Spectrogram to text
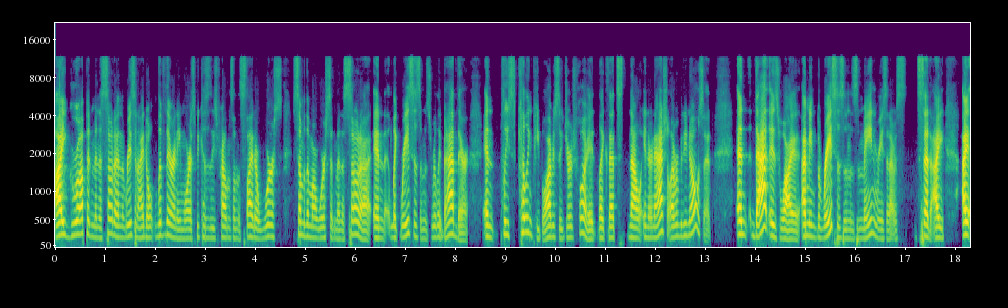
I grew up in Minnesota, and the reason I don't live there anymore is because of these problems on the slide are worse. Some of them are worse in Minnesota, and like racism is really bad there, and police killing people. Obviously, George Floyd, like that's now international. Everybody knows it, and that is why. I mean, the racism is the main reason I was said I I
